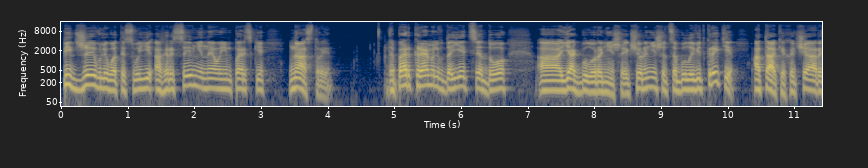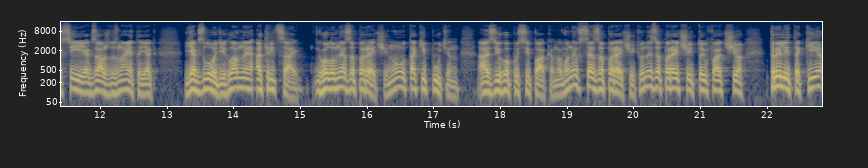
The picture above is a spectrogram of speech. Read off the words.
підживлювати свої агресивні неоімперські настрої. Тепер Кремль вдається до а, як було раніше. Якщо раніше це були відкриті атаки, хоча Росія, як завжди, знаєте, як, як злодій, головне отрицай, головне заперечуй. Ну так і Путін а, з його посіпаками. Вони все заперечують. Вони заперечують той факт, що три літаки,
